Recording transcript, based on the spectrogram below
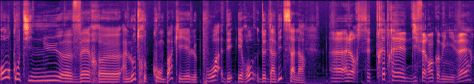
On continue euh, vers euh, un autre combat qui est le poids des héros de David Salah. alors c'est très très différent comme univers.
